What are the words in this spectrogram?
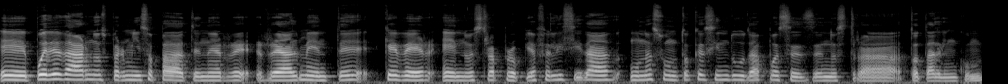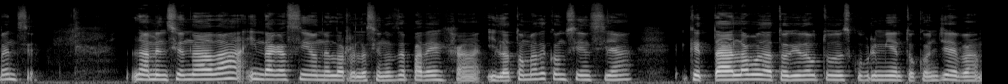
eh, puede darnos permiso para tener realmente que ver en nuestra propia felicidad, un asunto que sin duda pues es de nuestra total incumbencia. La mencionada indagación en las relaciones de pareja y la toma de conciencia que tal laboratorio de autodescubrimiento conlleva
